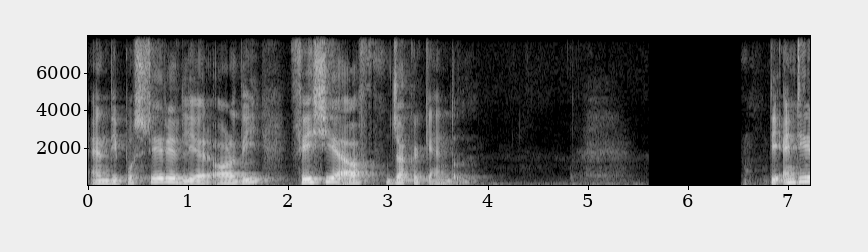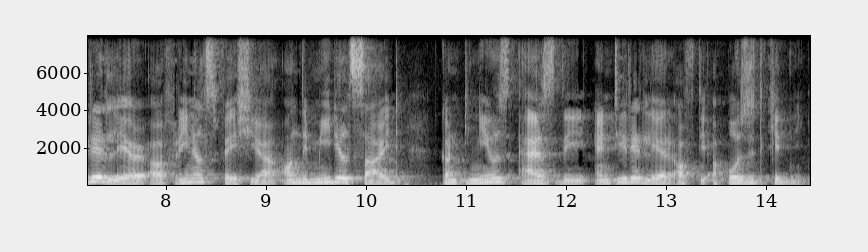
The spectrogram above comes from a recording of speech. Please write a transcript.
and the posterior layer or the fascia of Zuckerkandl. The anterior layer of renal fascia on the medial side continues as the anterior layer of the opposite kidney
